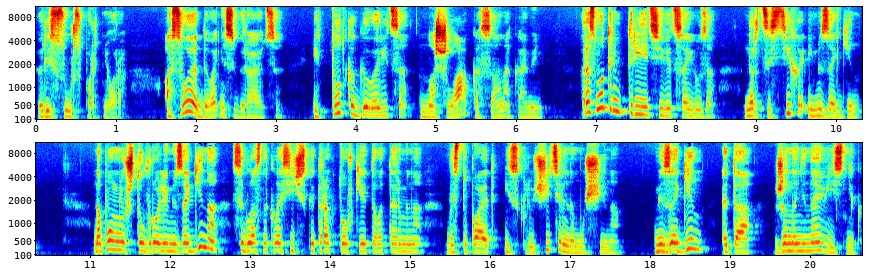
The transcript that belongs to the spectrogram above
ресурс партнера, а свой отдавать не собираются. И тут, как говорится, нашла коса на камень. Рассмотрим третий вид союза – нарциссиха и мизогин. Напомню, что в роли мизогина, согласно классической трактовке этого термина, выступает исключительно мужчина – Мизогин – это женоненавистник,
